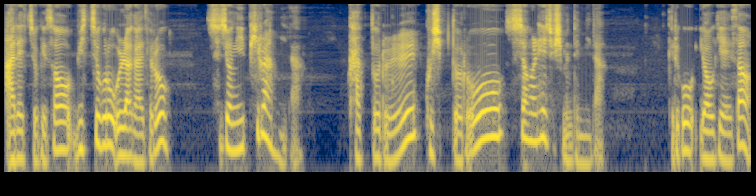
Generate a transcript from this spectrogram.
아래쪽에서 위쪽으로 올라가도록 수정이 필요합니다. 각도를 90도로 수정을 해주시면 됩니다. 그리고 여기에서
